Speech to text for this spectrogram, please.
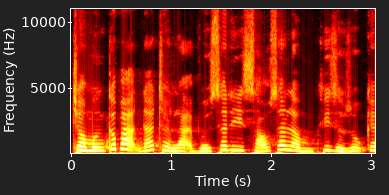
Chào mừng các bạn đã trở lại với series 6 sai lầm khi sử dụng kem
